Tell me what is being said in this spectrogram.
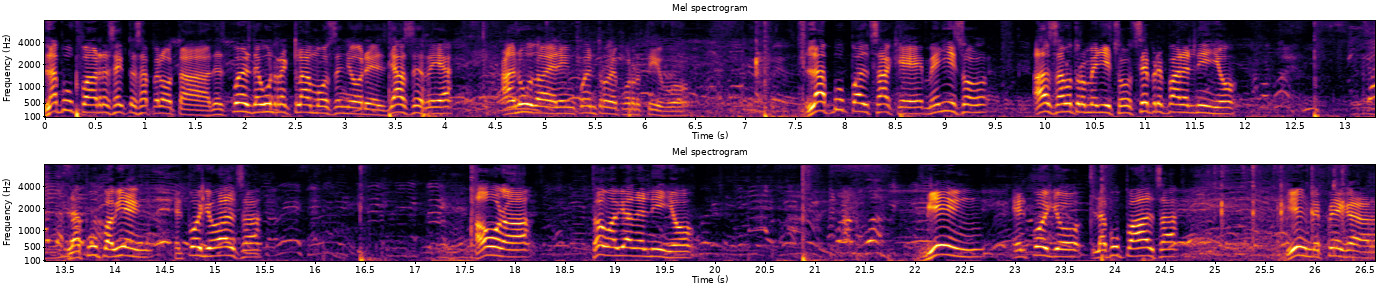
La pupa receta esa pelota. Después de un reclamo, señores, ya se reanuda el encuentro deportivo. La pupa al saque, mellizo, alza el otro mellizo, se prepara el niño. La pupa bien, el pollo alza, Ahora, toma vía del niño. Bien, el pollo, la pupa alza. Bien le pega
